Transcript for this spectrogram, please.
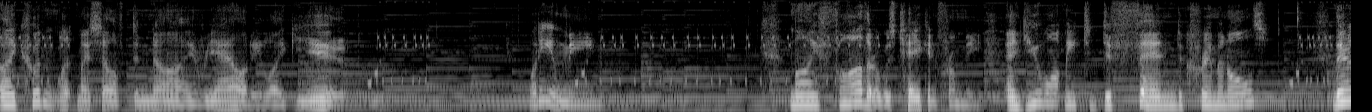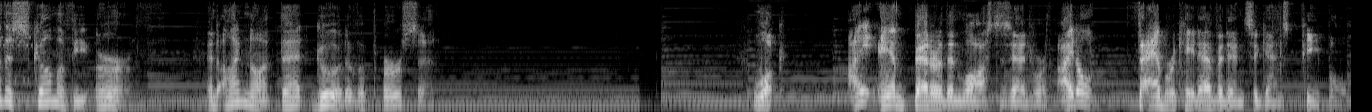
I couldn't let myself deny reality like you. What do you mean? My father was taken from me, and you want me to defend criminals? They're the scum of the earth, and I'm not that good of a person. Look, I am better than Lost-His-Edgeworth. I don't fabricate evidence against people.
